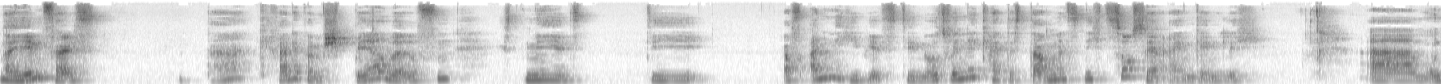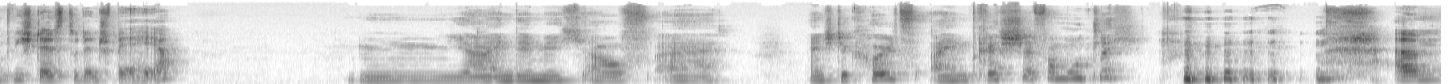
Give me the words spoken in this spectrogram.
Na jedenfalls, da, gerade beim Speerwerfen, ist mir jetzt die, auf Anhieb jetzt die Notwendigkeit des Daumens nicht so sehr eingänglich. Ähm, und wie stellst du den Speer her? Mm, Ja, indem ich auf äh, ein Stück Holz eindresche, vermutlich. Ähm,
